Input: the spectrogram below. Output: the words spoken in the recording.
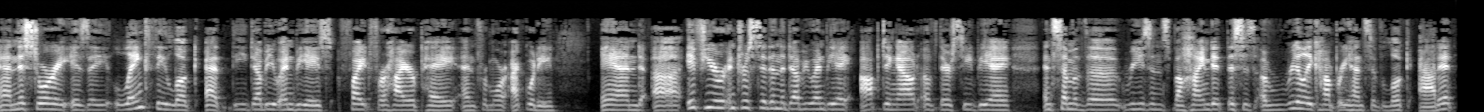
And this story is a lengthy look at the WNBA's fight for higher pay and for more equity and uh, if you're interested in the WNBA opting out of their CBA and some of the reasons behind it, this is a really comprehensive look at it.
